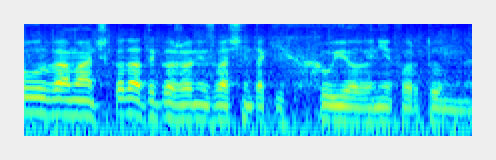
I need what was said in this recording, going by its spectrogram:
Kurwa mać, szkoda tylko, że on jest właśnie taki chujowy, niefortunny.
